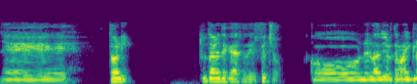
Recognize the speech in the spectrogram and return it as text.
Eh, Tony, ¿tú también te quedas satisfecho con el adiós de Mike?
